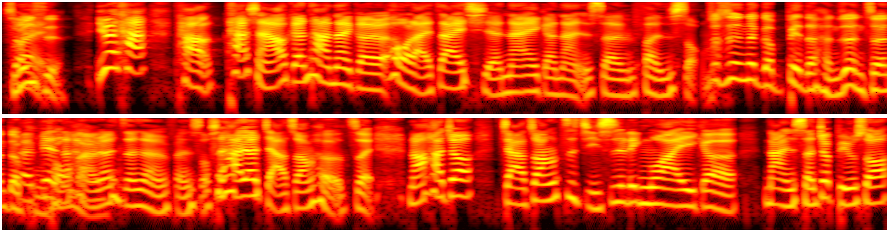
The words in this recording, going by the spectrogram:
什么意思？因为他他他想要跟他那个后来在一起的那一个男生分手，就是那个变得很认真的普通男，变得很认真的人分手，所以他就假装喝醉，然后他就假装自己是另外一个男生，就比如说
